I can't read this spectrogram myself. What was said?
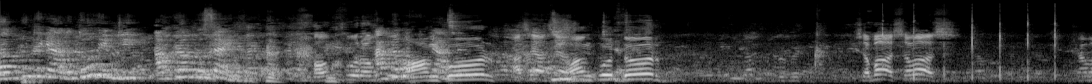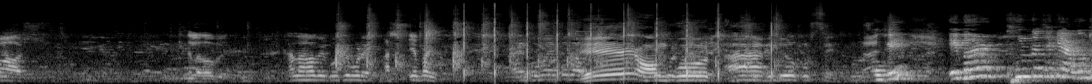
রংপুর থেকে আগত এমডি আকরাম হুসাইন। অঙ্কুর দৌড় শাবাশ শাবাশ খেলা হবে। খেলা হবে বসে পড়ে। এ ভাই। এ অঙ্কুর। হ্যাঁ হ্যাঁ ভিডিও করছে। ওকে এবার খুলনা থেকে আগত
